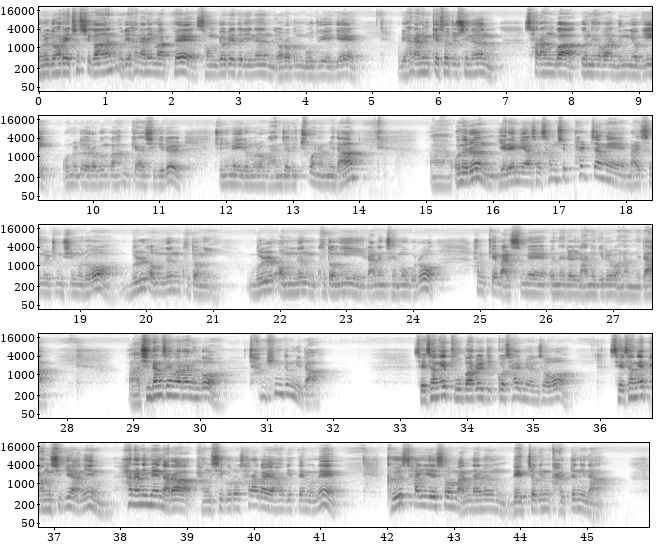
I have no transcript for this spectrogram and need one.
오늘도 하루의 첫 시간 우리 하나님 앞에 성별해 드리는 여러분 모두에게 우리 하나님께서 주시는 사랑과 은혜와 능력이 오늘도 여러분과 함께 하시기를 주님의 이름으로 간절히 축원합니다. 아, 오늘은 예레미야서 38장의 말씀을 중심으로 물 없는 구덩이, 물 없는 구덩이라는 제목으로 함께 말씀의 은혜를 나누기를 원합니다. 아, 신앙생활하는 거 참 힘듭니다. 세상에 두 발을 딛고 살면서 세상의 방식이 아닌 하나님의 나라 방식으로 살아가야 하기 때문에 그 사이에서 만나는 내적인 갈등이나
